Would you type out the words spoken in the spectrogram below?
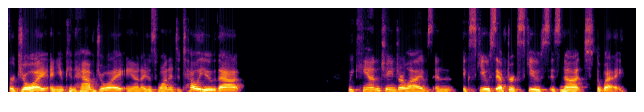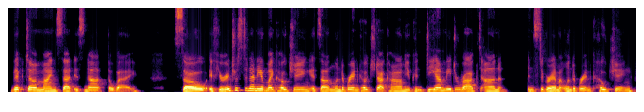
for joy and you can have joy. And I just wanted to tell you that we can change our lives, and excuse after excuse is not the way. Victim mindset is not the way. So if you're interested in any of my coaching, it's on lindabrandcoach.com. You can DM me direct on Instagram at Linda Brand Coaching.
